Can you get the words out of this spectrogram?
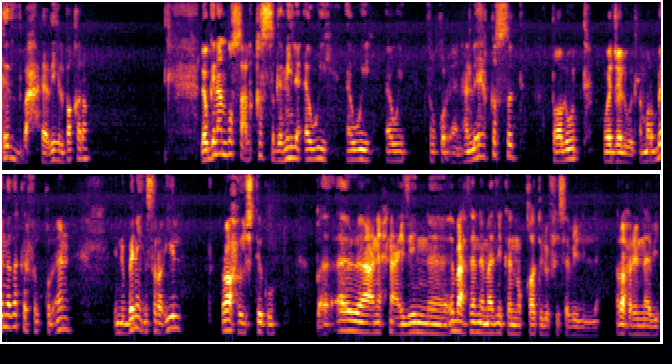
تذبح هذه البقرة؟ لو جينا نبص على قصة جميلة قوي قوي قوي في القرآن. هنلاقيها قصة طالوت وجالوت لما ربنا ذكر في القرآن إن بني إسرائيل راحوا يشتكوا. قالوا يعني إحنا عايزين ابعث لنا ملكا نقاتل في سبيل الله. راحوا للنبي.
